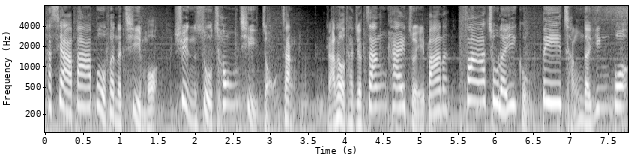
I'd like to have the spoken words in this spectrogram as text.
它下巴部分的气膜迅速充气肿胀，然后它就张开嘴巴呢，发出了一股低沉的音波。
